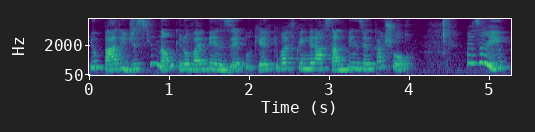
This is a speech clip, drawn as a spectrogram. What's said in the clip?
E o padre diz que não, que não vai benzer porque ele que vai ficar engraçado benzendo cachorro. Mas aí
